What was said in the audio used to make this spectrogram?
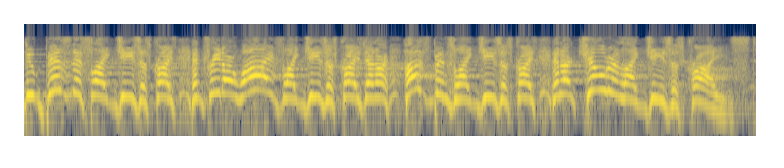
do business like Jesus Christ and treat our wives like Jesus Christ and our husbands like Jesus Christ and our children like Jesus Christ.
